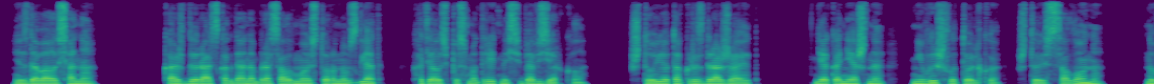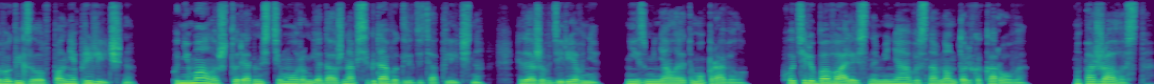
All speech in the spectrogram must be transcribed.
— не сдавалась она. Каждый раз, когда она бросала в мою сторону взгляд, хотелось посмотреть на себя в зеркало. Что ее так раздражает? Я, конечно, не вышла только что из салона, но выглядела вполне прилично. Понимала, что рядом с Тимуром я должна всегда выглядеть отлично, и даже в деревне не изменяла этому правилу. Хоть и любовались на меня в основном только коровы. Ну, пожалуйста.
